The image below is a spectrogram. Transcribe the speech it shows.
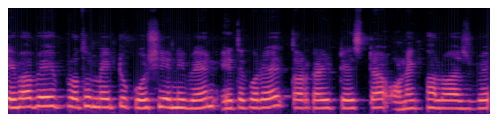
এভাবে প্রথমে একটু কষিয়ে নেবেন, এতে করে তরকারির টেস্টটা অনেক ভালো আসবে।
